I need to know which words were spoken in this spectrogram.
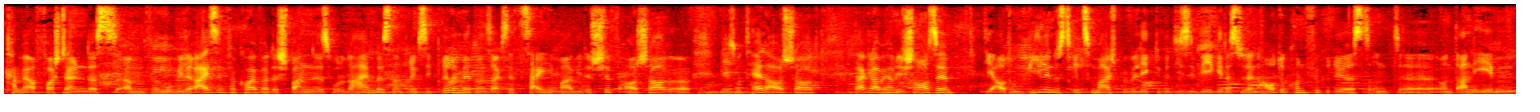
kann mir auch vorstellen, dass ähm, für mobile Reiseverkäufer das spannend ist, wo du daheim bist, dann bringst du die Brille mit und sagst, jetzt zeige ich mal, wie das Schiff ausschaut oder wie das Hotel ausschaut. Da, glaube ich, haben die Chance, die Automobilindustrie zum Beispiel belegt über diese Wege, dass du dein Auto konfigurierst und, äh, und dann eben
